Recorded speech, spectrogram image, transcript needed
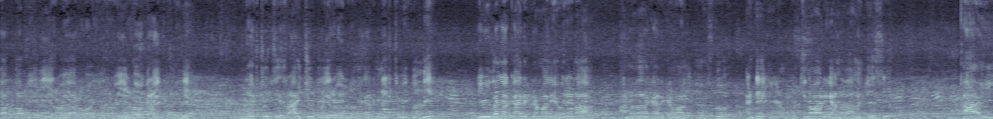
దాదాపు ఇది ఇరవై ఆరు ఇరవై ఏడవ కార్యక్రమం ఇది. నెక్స్ట్ వచ్చి రాయచోటు ఇరవై ఎనిమిది కానీ నెక్స్ట్ వీక్ ఉంది. ఈ విధంగా కార్యక్రమాలు ఎవరైనా అన్నదాన కార్యక్రమాలు చేస్తూ అంటే వచ్చిన వారికి అన్నదానం చేసి ఈ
